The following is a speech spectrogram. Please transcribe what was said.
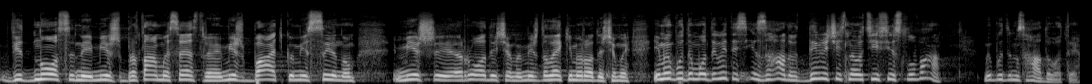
відносини між братами, і сестрами, між батьком і сином, між е, родичами, між далекими родичами. І ми будемо дивитись і згадувати, дивлячись на оці всі слова, ми будемо згадувати.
